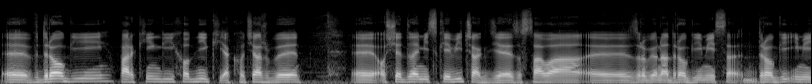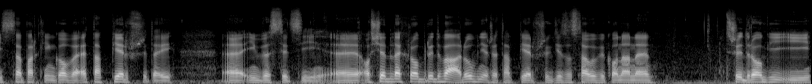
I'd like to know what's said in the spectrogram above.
e, w drogi, parkingi i chodniki, jak chociażby e, osiedle Mickiewicza, gdzie została e, zrobiona drogi, i miejsca, drogi i miejsca parkingowe. Etap pierwszy tej e, inwestycji. E, Osiedle Chrobry 2, również etap pierwszy, gdzie zostały wykonane trzy drogi i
